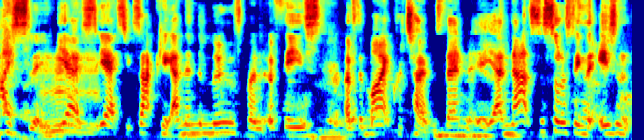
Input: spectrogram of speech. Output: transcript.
Precisely. Mm. Yes, yes, exactly. And then the movement of these of the microtones, then and that's the sort of thing that isn't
